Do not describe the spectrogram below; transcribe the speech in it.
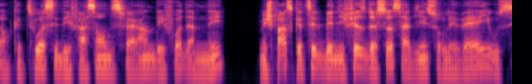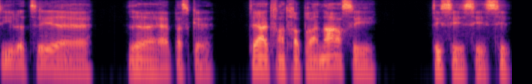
Donc, tu vois, c'est des façons différentes des fois d'amener. Mais je pense que le bénéfice de ça, ça vient sur l'éveil aussi, là, euh, parce que être entrepreneur, c'est c'est c'est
